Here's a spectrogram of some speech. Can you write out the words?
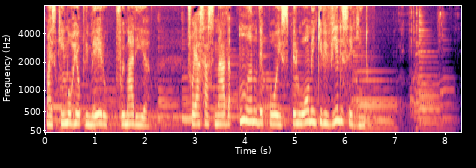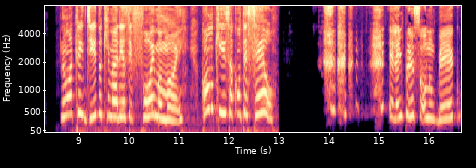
mas quem morreu primeiro foi Maria. Foi assassinada um ano depois pelo homem que vivia lhe seguindo. Não acredito que Maria se foi, mamãe. Como que isso aconteceu? Ele a imprensou num beco,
